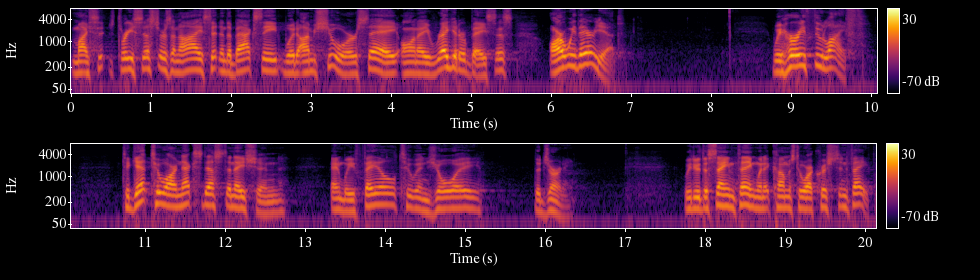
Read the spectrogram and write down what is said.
my three sisters and I, sitting in the back seat, would, I'm sure, say on a regular basis, Are we there yet? We hurry through life to get to our next destination and we fail to enjoy the journey. We do the same thing when it comes to our Christian faith.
